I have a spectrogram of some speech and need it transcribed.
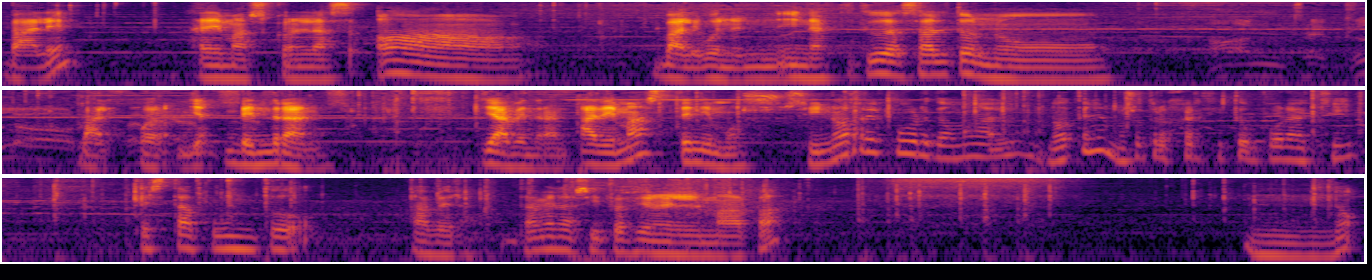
Vale. Además, con las... Ah... Vale, bueno, en actitud de asalto no... Vale, bueno, ya vendrán. Ya vendrán. Además tenemos, si no recuerdo mal, no tenemos otro ejército por aquí que está a punto... A ver, dame la situación en el mapa. Mm, no.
